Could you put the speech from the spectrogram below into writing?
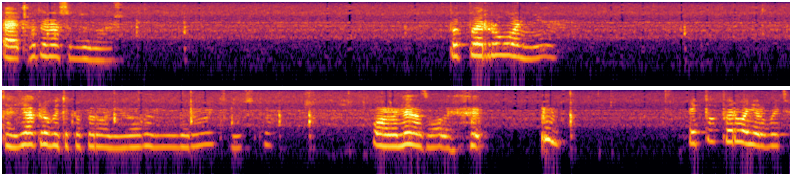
Е, чого ти нас обзиваєш? Пепероні. Так, як робити пепероні? Робимо беремо тісто. О, мене назвали. Як пепероні робити?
